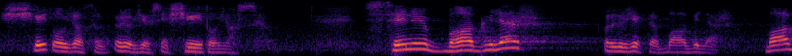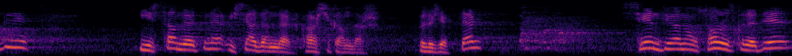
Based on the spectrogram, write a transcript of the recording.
şehit olacaksın. Öleceksin. Şehit olacaksın. Seni Babiler öldürecekler. Babiler. Babi İslam devletine isyan edenler, karşı çıkanlar ölecekler. Senin dünyanın son rızkı dedi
